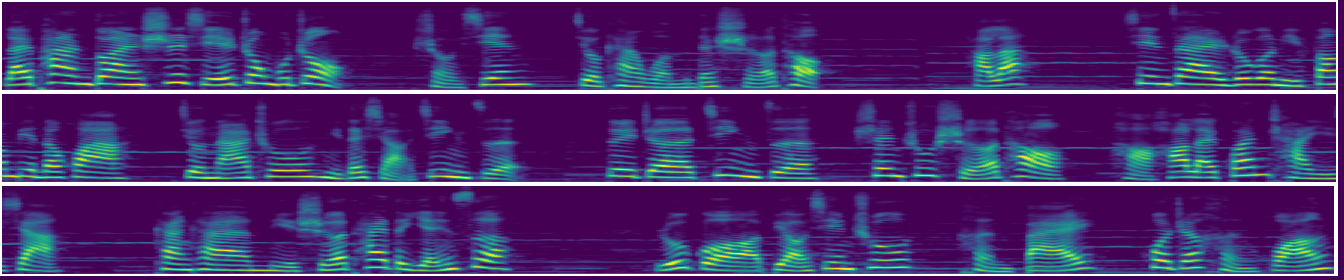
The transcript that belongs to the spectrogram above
来判断湿邪重不重，首先就看我们的舌头。好了，现在如果你方便的话，就拿出你的小镜子，对着镜子伸出舌头。好好来观察一下，看看你舌苔的颜色，如果表现出很白或者很黄，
